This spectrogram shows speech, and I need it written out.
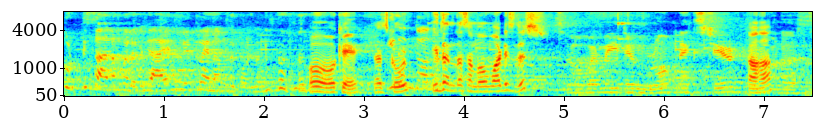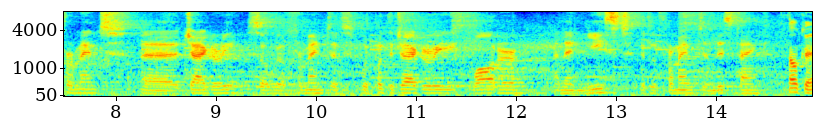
കുട്ടി സാധനം പോലെ. ആയിരം ലിറ്റർ ഓ ഓക്കെ. ഇതെന്താ? സംഭവം? What is this okay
